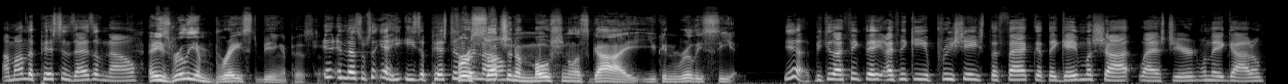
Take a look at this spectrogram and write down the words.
I'm on the Pistons as of now, And he's really embraced being a Piston. and, and that's what I'm saying. Yeah, he, he's a Piston For for, such an emotionless guy, you can really see it. Yeah, because I think they I think he appreciates the fact that they gave him a shot last year when they got him.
